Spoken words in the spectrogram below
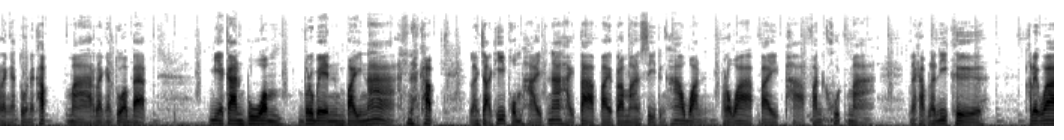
รายงานตัวนะครับ มารายงานตัวแบบ มีอาการบวมบริเวณใบหน้านะครับ หลังจากที่ผมหายหน้าหายตาไปประมาณ 4-5 วัน เพราะว่าไปผ่าฟันคุดมานะครับ และนี่คือเขาเรียกว่า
